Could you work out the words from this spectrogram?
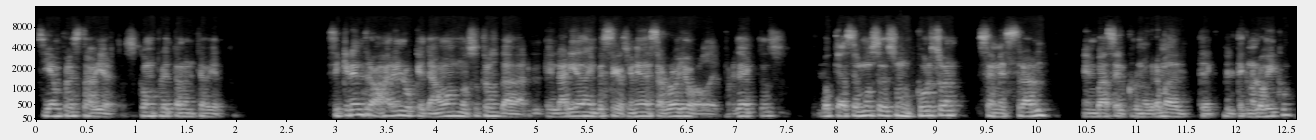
siempre está abierto, es completamente abierto. Si quieren trabajar en lo que llamamos nosotros el área de investigación y desarrollo o de proyectos, lo que hacemos es un curso semestral en base al cronograma del, del tecnológico.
